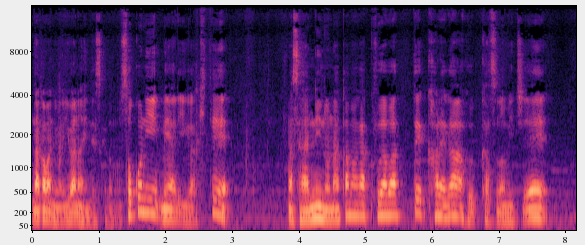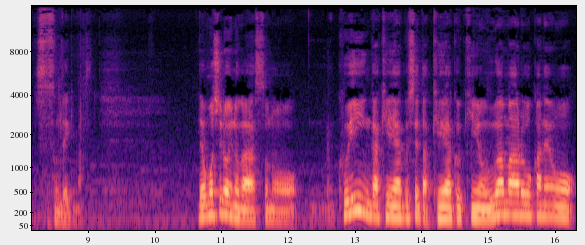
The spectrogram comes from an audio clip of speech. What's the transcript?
仲間には言わないんですけども。そこにメアリーが来て、まあ、3人の仲間が加わって彼が復活の道へ進んでいきます。で面白いのがそのクイーンが契約してた契約金を上回るお金を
